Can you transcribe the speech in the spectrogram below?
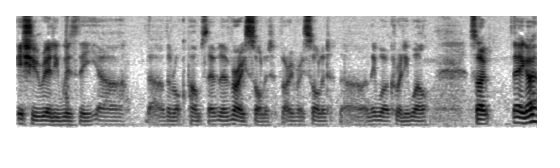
issue really with the uh, uh, the rock pumps. They're, they're very solid, very very solid, uh, and they work really well. So there you go.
